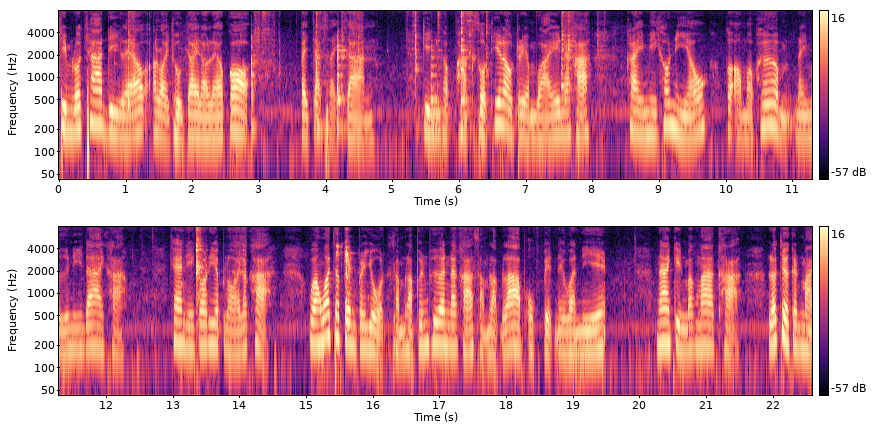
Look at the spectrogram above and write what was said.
ชิมรสชาติดีแล้วอร่อยถูกใจเราแล้วก็ไปจัดใส่จาน กินกับผักสดที่เราเตรียมไว้นะคะ ใครมีข้าวเหนียวก็เอามาเพิ่มในมื้อนี้ได้ค่ะ แค่นี้ก็เรียบร้อยแล้วค่ะหวังว่าจะเป็นประโยชน์สำหรับเพื่อนๆนะคะสำหรับลาบอกเป็ดในวันนี้ น่ากินมากๆค่ะ แล้วเจอกันใหม่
